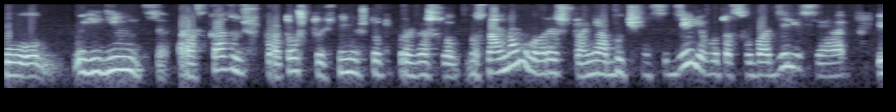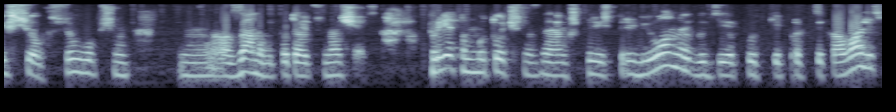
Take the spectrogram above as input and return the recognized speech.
единицы рассказывают про то, что с ними что-то произошло. В основном говорят, что они обычно сидели, вот освободились, а, и все, все, в общем, заново пытаются начать. При этом мы точно знаем, что есть регионы, где пытки практиковались,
